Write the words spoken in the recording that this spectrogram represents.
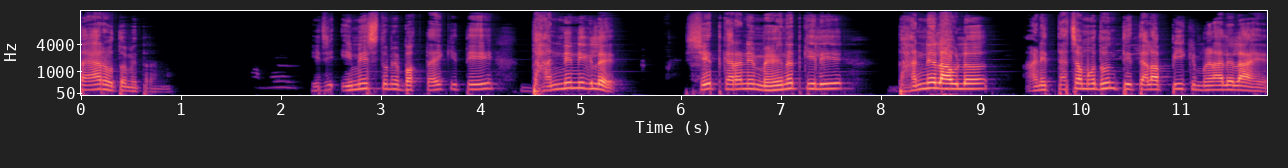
तयार होतो मित्रांनो. ही जी इमेज तुम्ही बघताय की ते धान्य निघलंय शेतकऱ्याने मेहनत केली धान्य लावलं आणि त्याच्यामधून ते त्याला पीक मिळालेलं आहे.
